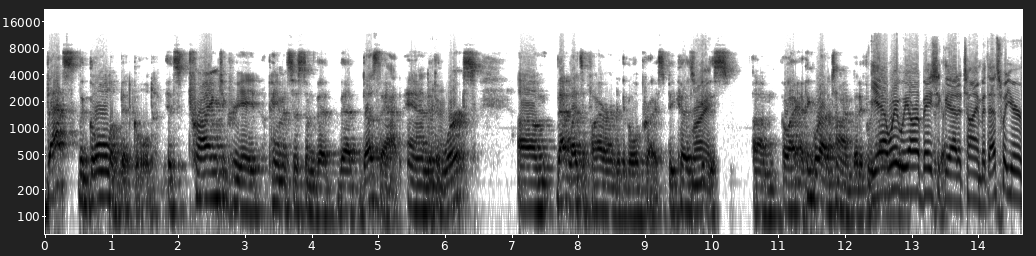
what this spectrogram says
that's the goal of BitGold. It's trying to create a payment system that that does that, and mm-hmm. if it mm-hmm. works, um, that lights a fire under the gold price because right. this Um, oh, I, I, think we're out of time. But if we yeah, we, we are basically okay. out of time. But that's what you're.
